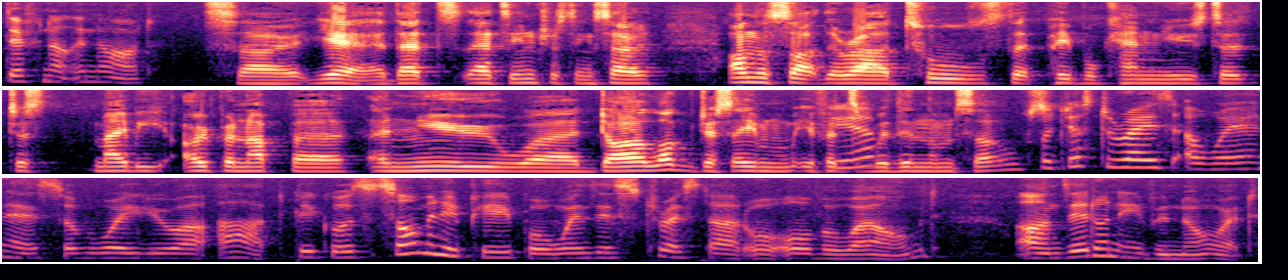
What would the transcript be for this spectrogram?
definitely not. So yeah, that's that's interesting. So on the site there are tools that people can use to just maybe open up a, a new uh, dialogue, just even if it's Yep. within themselves. So just to raise awareness of where you are at, because so many people, when they're stressed out or overwhelmed, and they don't even know it.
